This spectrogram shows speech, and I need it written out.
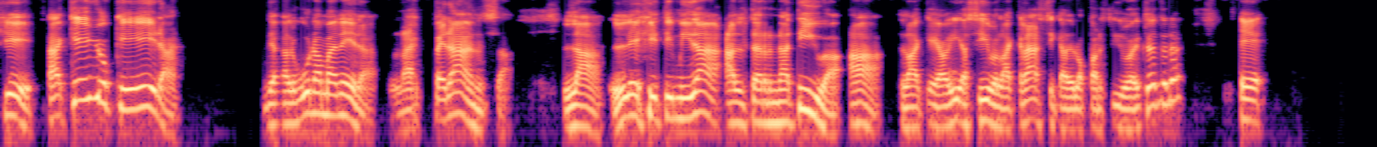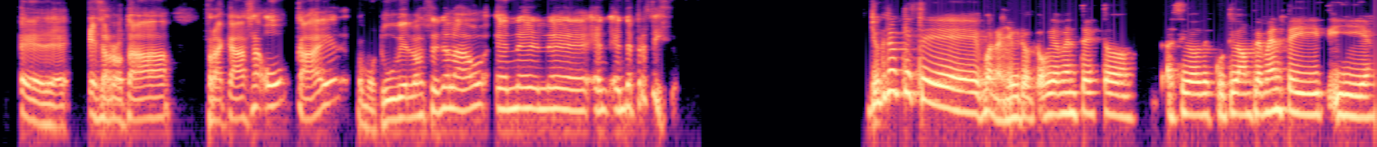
que aquello que era, de alguna manera, la esperanza, la legitimidad alternativa a la que había sido la clásica de los partidos, etcétera, eh, eh, es derrotada, fracasa o cae, como tú bien lo has señalado, en, el, eh, en desprestigio. Yo creo que se, bueno, yo creo que obviamente esto ha sido discutido ampliamente y, es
